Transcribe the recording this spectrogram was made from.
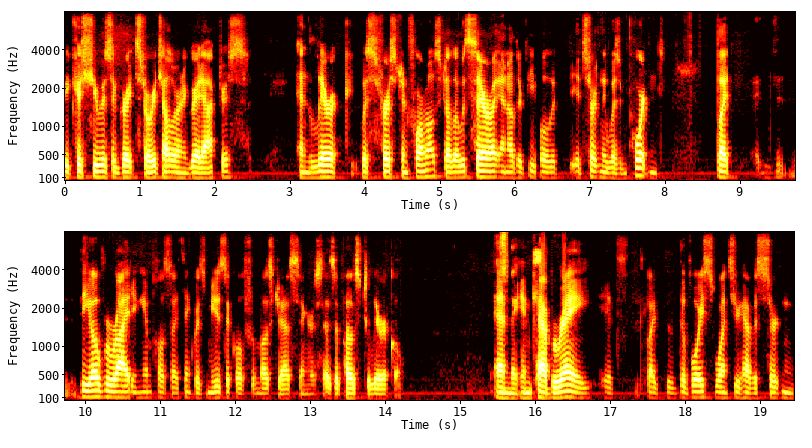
because she was a great storyteller and a great actress, and the lyric was first and foremost. Although with Sarah and other people, it, it certainly was important, but th- the overriding impulse, I think, was musical for most jazz singers as opposed to lyrical. And the, in cabaret, it's like the, the voice, once you have a certain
